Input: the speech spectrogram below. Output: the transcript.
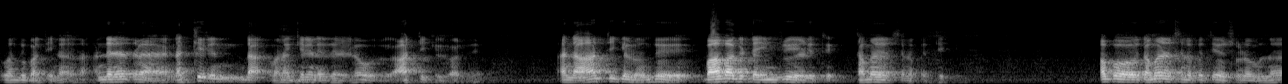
வந்து பார்த்தீங்கன்னா அந்த நேரத்தில் நக்கீரன் தான். நக்கீரன் இதழில் ஒரு ஆர்டிக்கிள் வருது. அந்த ஆர்டிக்கிள் வந்து பாபா கிட்ட இன்டர்வியூ எடுத்து தமிழரசனை பற்றி அப்போது தமிழரசனை பற்றி அவர் சொல்லணும்னா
